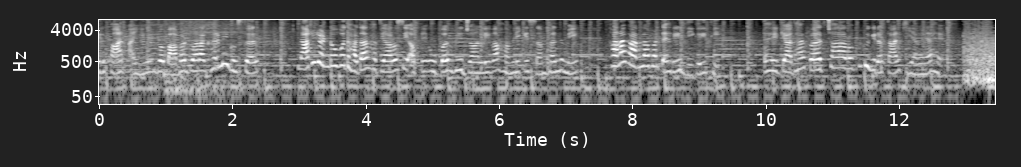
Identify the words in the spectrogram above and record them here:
इरफान अयूब व बाबर द्वारा घर में घुसकर लाठी डंडों व धारदार हथियारों से अपने ऊपर हुए जानलेवा हमले के संबंध में थाना कारला पर तहरीर दी गई थी। तहरीर के आधार पर चार आरोपियों को गिरफ़्तार किया गया है।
